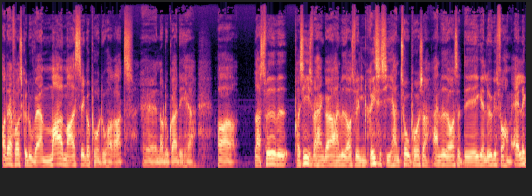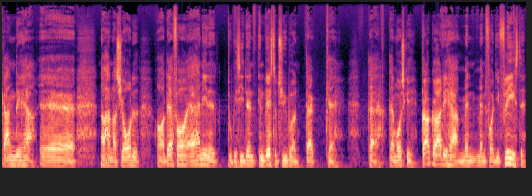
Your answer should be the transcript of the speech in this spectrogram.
og derfor skal du være meget, meget sikker på, at du har ret, øh, når du gør det her. Og Lars Svede ved præcis, hvad han gør, og han ved også, hvilken risici han tog på sig. Han ved også, at det ikke er lykkes for ham alle gange, det her, øh, når han har shortet. Og derfor er han en af, du kan sige, den investortyper, der kan der, der måske bør gøre det her, men, men for de fleste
